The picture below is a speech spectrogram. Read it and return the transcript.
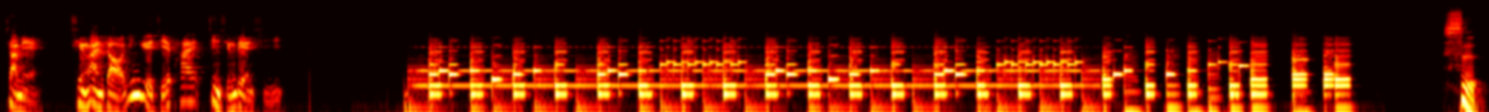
下面，请按照音乐节拍进行练习。四，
